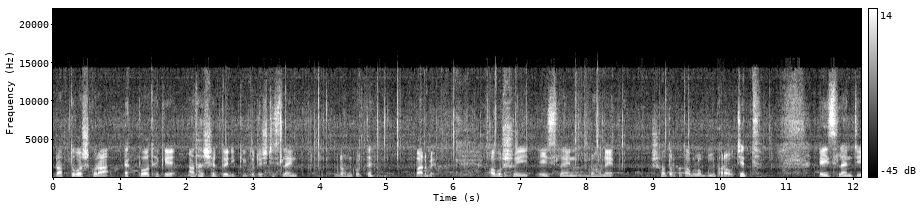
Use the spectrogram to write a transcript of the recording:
প্রাপ্তবয়স্করা এক পোয়া থেকে আধা সের তৈরিকৃত টেস্টি স্লাইন গ্রহণ করতে পারবে। অবশ্যই এই স্লাইন গ্রহণে সতর্কতা অবলম্বন করা উচিত। এই স্লাইনটি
